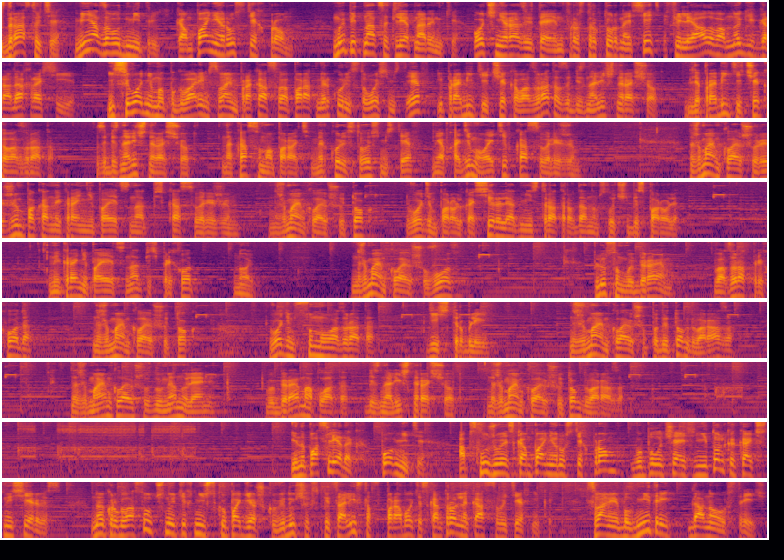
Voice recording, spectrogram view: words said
Здравствуйте, меня зовут Дмитрий, компания Рустехпром. Мы 15 лет на рынке, очень развитая инфраструктурная сеть, филиалы во многих городах России. И сегодня мы поговорим с вами про кассовый аппарат Mercury 180F и пробитие чека возврата за безналичный расчет. Для пробития чека возврата за безналичный расчет на кассовом аппарате Mercury 180F необходимо войти в кассовый режим. Нажимаем клавишу «Режим», пока на экране не появится надпись «Кассовый режим». Нажимаем клавишу «Итог», вводим пароль кассира или администратора, в данном случае без пароля. На экране появится надпись «Приход 0». Нажимаем клавишу «ВОЗ», плюсом выбираем «Возврат прихода», нажимаем клавишу «Итог», вводим сумму возврата 10 рублей, нажимаем клавишу «Под итог» два раза, нажимаем клавишу с двумя нулями, выбираем «Оплата», безналичный расчет, нажимаем клавишу «Итог» два раза. И напоследок, помните, обслуживаясь компанией Рустехпром, вы получаете не только качественный сервис, но и круглосуточную техническую поддержку ведущих специалистов по работе с контрольно-кассовой техникой. С вами был Дмитрий, до новых встреч!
